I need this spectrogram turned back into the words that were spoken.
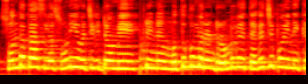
சொந்த காசில் சூனியை வச்சுக்கிட்டோமே அப்படின்னு முத்துக்குமரன் ரொம்பவே திகச்சு போய் நிற்க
